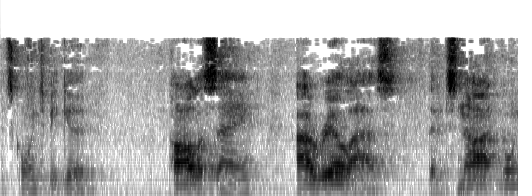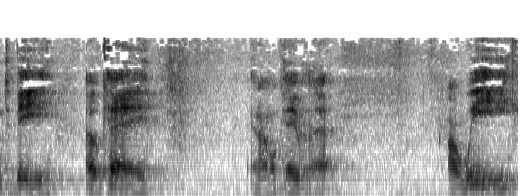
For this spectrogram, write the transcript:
it's going to be good. Paul is saying, I realize that it's not going to be okay and I'm okay with that. Are we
